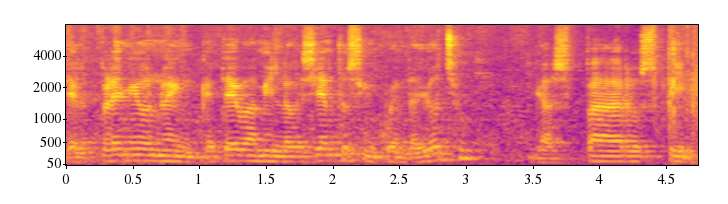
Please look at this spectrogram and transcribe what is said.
del premio Nemketeva 1958, Gaspar Ospina.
